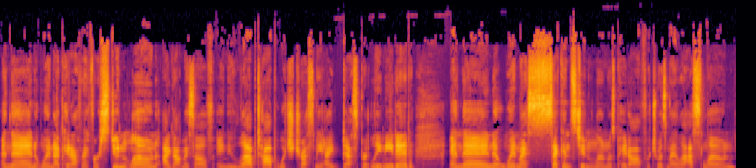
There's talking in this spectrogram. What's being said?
And then when I paid off my first student loan, I got myself a new laptop, which trust me, I desperately needed. And then when my second student loan was paid off, which was my last loan,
